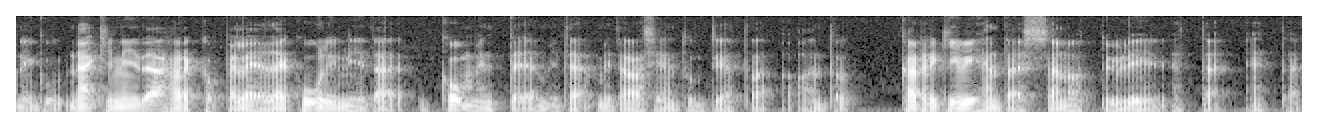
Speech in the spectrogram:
niin kuin näki niitä harkkapelejä ja kuuli niitä kommentteja, mitä, mitä asiantuntijat antoi. Karri Kivihän taisi sanoa tyyliin, että, että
